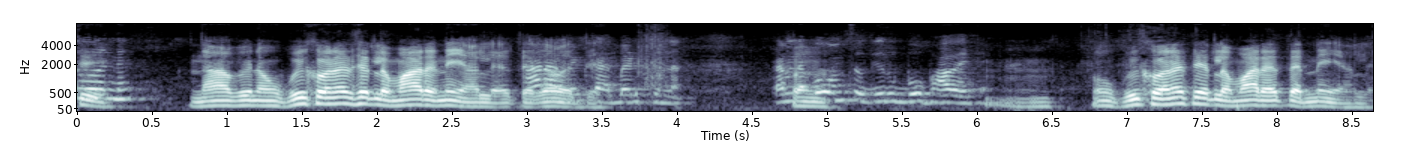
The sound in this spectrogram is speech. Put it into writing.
જુઓ નથી. ના. બેન હું ભૂખ્યો નથી એટલે મારે નહીં હાલે અત્યારે સારા જવા દે. બેડકા બેડકીના તમને બહુ આમ ગીરું બહુ ભાવે છે. હું ભૂખ્યો નથી એટલે મારે અત્યારે નહીં હાલે.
